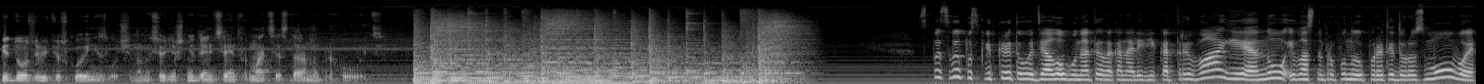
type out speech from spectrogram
підозрюють у скоєнні злочину. На сьогоднішній день ця інформація старано приховується. Спецвипуск відкритого діалогу на телеканалі Віка триває. Ну і власне пропоную перейти до розмови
